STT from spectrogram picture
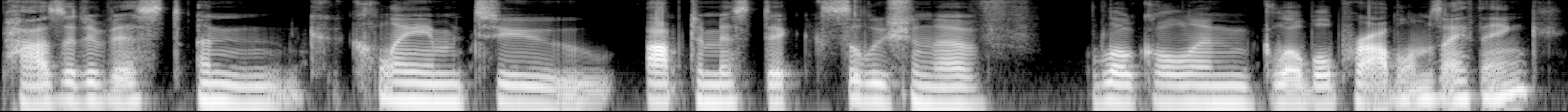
positivist and claim to optimistic solution of local and global problems, I think.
